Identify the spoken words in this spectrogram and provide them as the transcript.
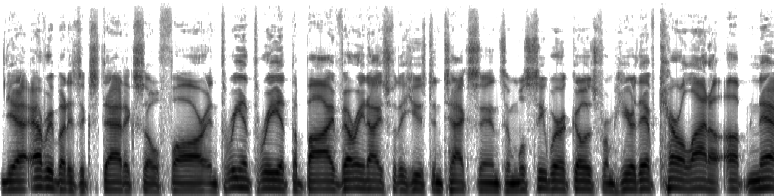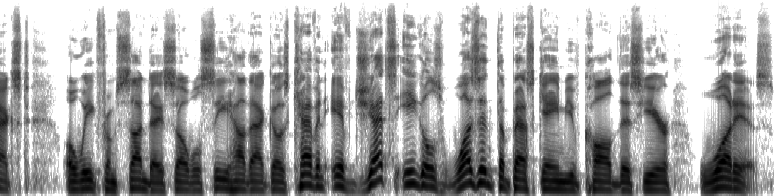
Yeah, everybody's ecstatic so far. And three and three at the bye, very nice for the Houston Texans. And we'll see where it goes from here. They have Carolina up next a week from Sunday, so we'll see how that goes. Kevin, if Jets Eagles wasn't the best game you've called this year, what is?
